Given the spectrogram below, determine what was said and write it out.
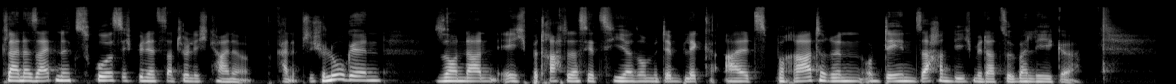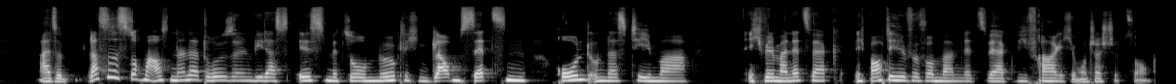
kleiner Seitenexkurs. Ich bin jetzt natürlich keine, keine Psychologin, sondern ich betrachte das jetzt hier so mit dem Blick als Beraterin und den Sachen, die ich mir dazu überlege. Also lass uns doch mal auseinanderdröseln, wie das ist mit so möglichen Glaubenssätzen rund um das Thema, ich will mein Netzwerk, ich brauche die Hilfe von meinem Netzwerk, wie frage ich um Unterstützung?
